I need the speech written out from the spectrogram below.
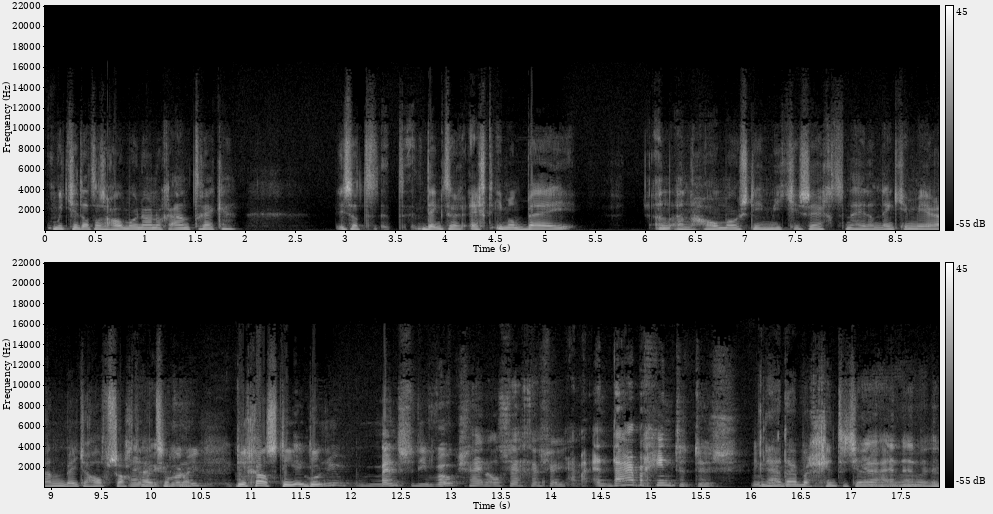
moet je dat als homo nou nog aantrekken? Is dat, denkt er echt iemand bij aan, aan homo's die mietje zegt? Nee, dan denk je meer aan een beetje Nee, halfzachtheid, ik zeg maar. nu, Die gast, die, die, nu mensen die woke zijn al zeggen, zo, ja, maar en daar begint het dus. ja, daar begint het, ja. Ja, en, en Oh,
